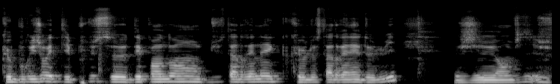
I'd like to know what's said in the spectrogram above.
que Bourigeau était plus dépendant du Stade Rennais que le Stade Rennais de lui j'ai envie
